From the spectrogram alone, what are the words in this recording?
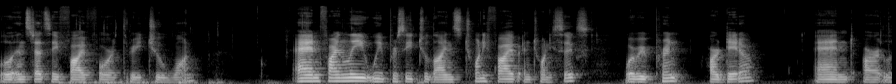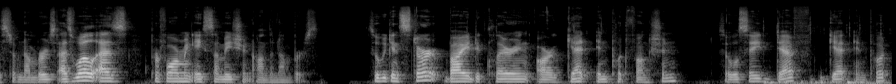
We'll instead say 5, 4, 3, 2, 1. And finally, we proceed to lines 25 and 26, where we print our data and our list of numbers, as well as performing a summation on the numbers. So we can start by declaring our get input function. So we'll say def get input.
